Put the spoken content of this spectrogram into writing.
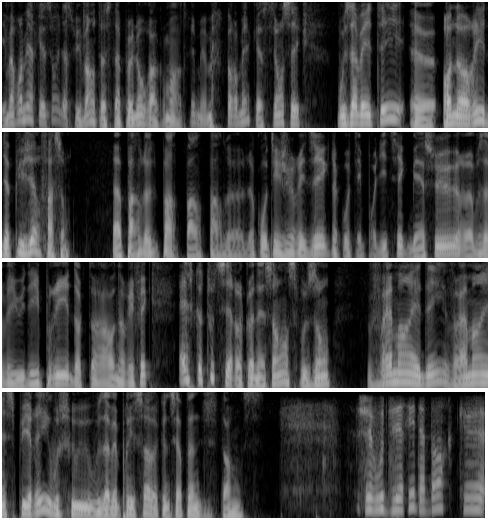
Et ma première question est la suivante. C'est un peu long à commenter, mais ma première question, c'est vous avez été honoré de plusieurs façons. Euh, par, le, par, par, le, côté juridique, le côté politique, bien sûr. Euh, vous avez eu des prix, doctorat honorifique. Est-ce que toutes ces reconnaissances vous ont vraiment aidé, vraiment inspiré, ou vous avez pris ça avec une certaine distance? Je vous dirais d'abord que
